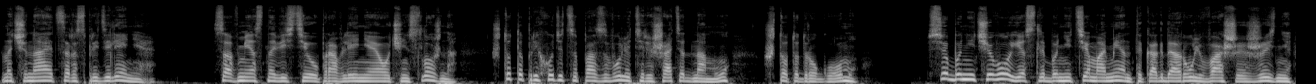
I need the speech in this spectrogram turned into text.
Начинается распределение. Совместно вести управление очень сложно. Что-то приходится позволить решать одному, что-то другому — все бы ничего, если бы не те моменты, когда руль вашей жизни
